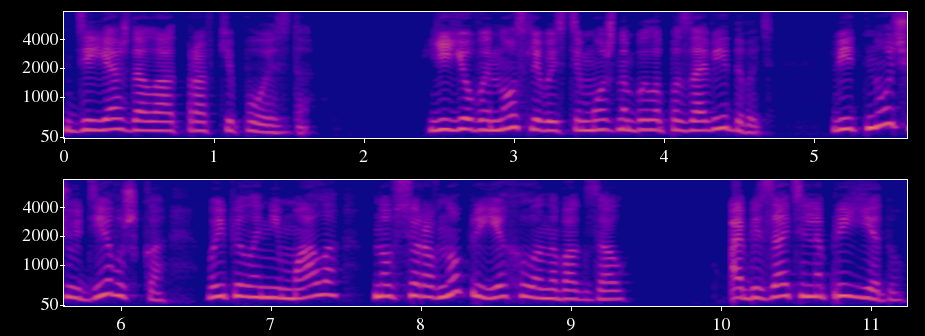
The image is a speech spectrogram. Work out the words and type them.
где я ждала отправки поезда. Ее выносливости можно было позавидовать, ведь ночью девушка выпила немало, но все равно приехала на вокзал. «Обязательно приеду».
